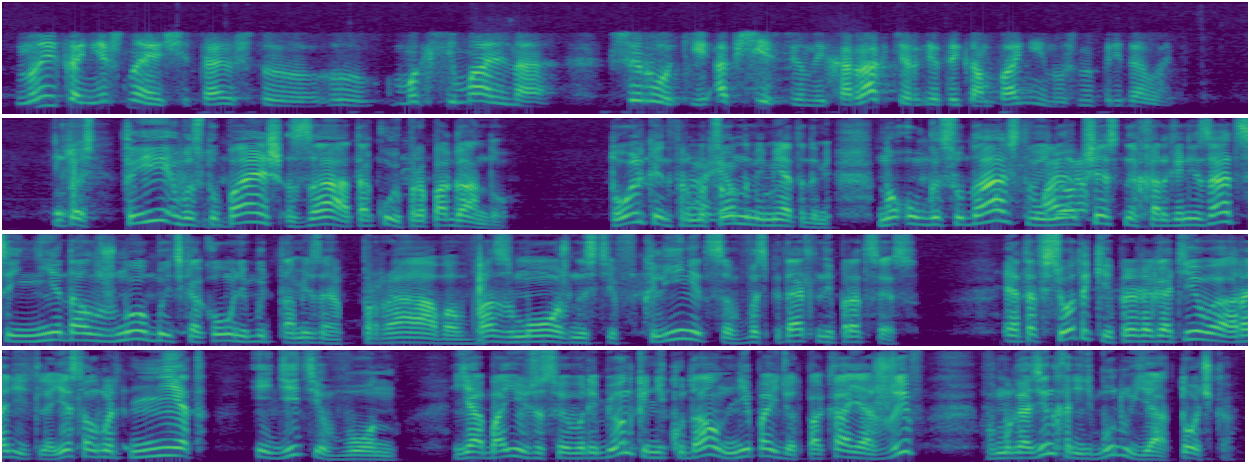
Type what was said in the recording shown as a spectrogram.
Ну и, конечно, я считаю, что э, максимально широкий общественный характер этой кампании нужно придавать. Ну, то есть ты выступаешь за такую пропаганду? только информационными методами. Но у государства или у общественных организаций не должно быть какого-нибудь там, не знаю, права, возможности вклиниться в воспитательный процесс. Это все-таки прерогатива родителя. Если он говорит, нет, идите вон, я боюсь за своего ребенка, никуда он не пойдет. Пока я жив, в магазин ходить буду я. Точка.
